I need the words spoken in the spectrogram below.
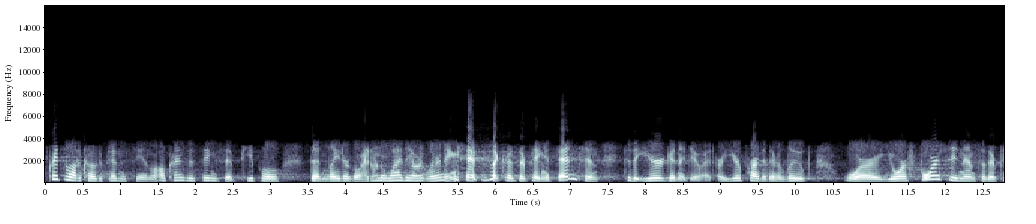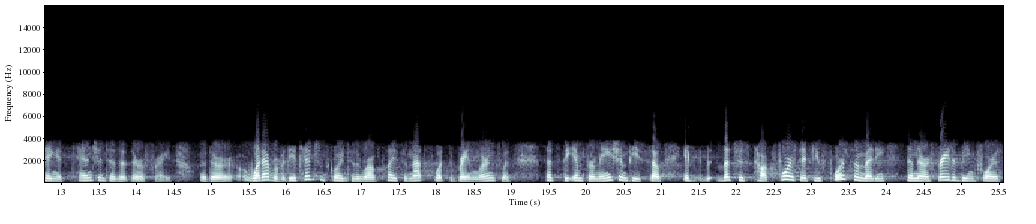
It creates a lot of codependency and all kinds of things that people then later go, I don't know why they aren't learning. it's because they're paying attention to that you're going to do it or you're part of their loop or you're forcing them so they're paying attention to that they're afraid or they're whatever but the attention's going to the wrong place and that's what the brain learns with. That's the information piece. So if let's just talk force. If you force somebody then they're afraid of being forced.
